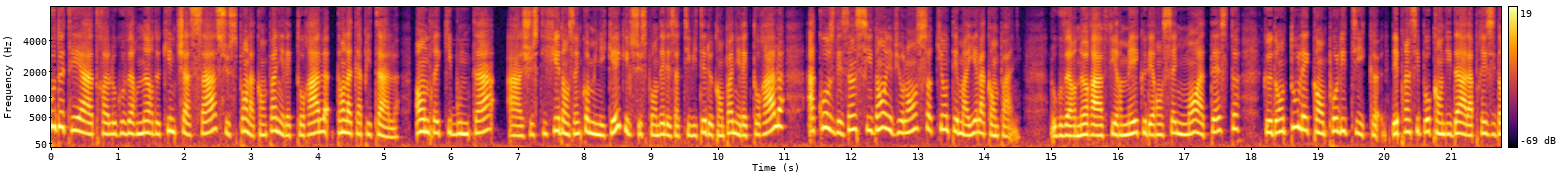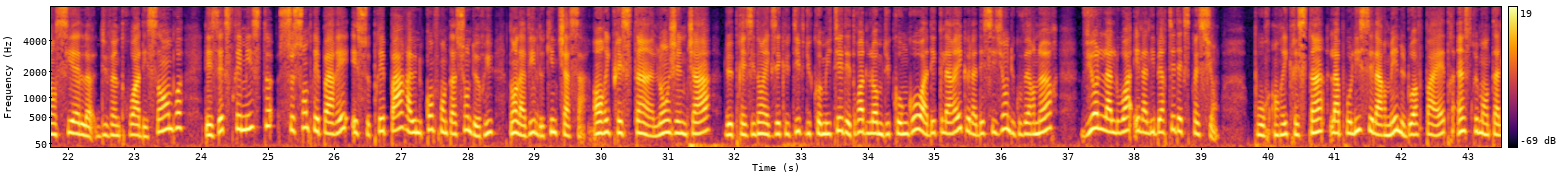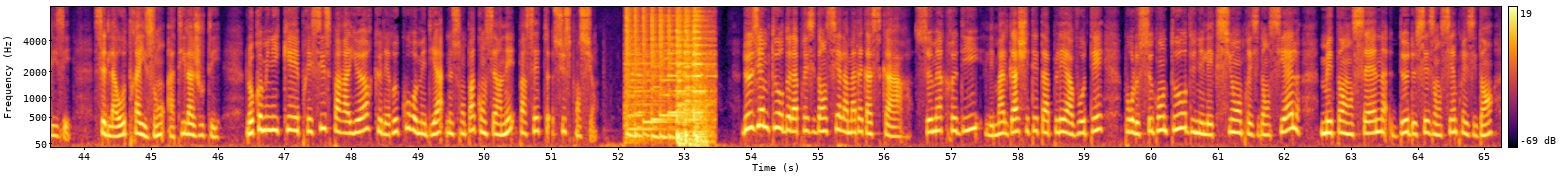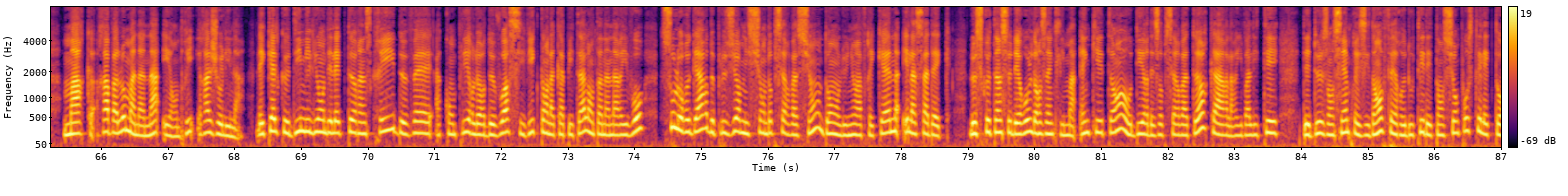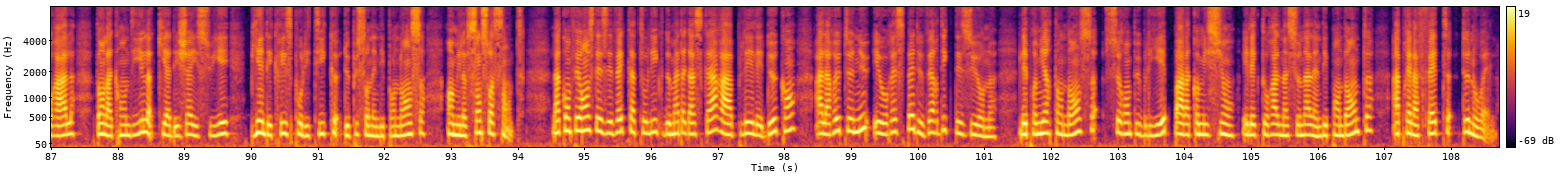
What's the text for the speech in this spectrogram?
Coup de théâtre, le gouverneur de Kinshasa suspend la campagne électorale dans la capitale. André Kibunta a justifié dans un communiqué qu'il suspendait les activités de campagne électorale à cause des incidents et violences qui ont émaillé la campagne. Le gouverneur a affirmé que des renseignements attestent que dans tous les camps politiques des principaux candidats à la présidentielle du 23 décembre, des extrémistes se sont préparés et se préparent à une confrontation de rue dans la ville de Kinshasa. Henri Christin Longenja, le président exécutif du Comité des droits de l'homme du Congo, a déclaré que la décision du gouverneur viole la loi et la liberté d'expression. Pour Henri Christin, la police et l'armée ne doivent pas être instrumentalisées. C'est de la haute trahison, a-t-il ajouté. Le communiqué précise par ailleurs que les recours aux médias ne sont pas concernés par cette suspension. Deuxième tour de la présidentielle à Madagascar. Ce mercredi, les Malgaches étaient appelés à voter pour le second tour d'une élection présidentielle mettant en scène deux de ses anciens présidents, Marc Ravalomanana et Andri Rajolina. Les quelques 10 millions d'électeurs inscrits devaient accomplir leur devoir civique dans la capitale Antananarivo sous le regard de plusieurs missions d'observation dont l'Union africaine et la SADC. Le scrutin se déroule dans un climat inquiétant au dire des observateurs car la rivalité des deux anciens présidents fait redouter des tensions post-électorales dans la grande île qui a déjà essuyé bien des crises politiques depuis son indépendance en 1960. La conférence des évêques catholiques de Madagascar a appelé les deux camps à la retenue et au respect du verdict des urnes. Les premières tendances seront publiées par la Commission électorale nationale indépendante après la fête de Noël.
